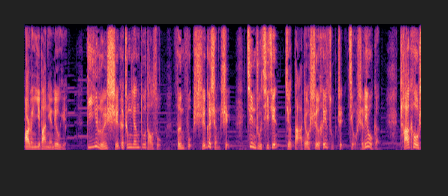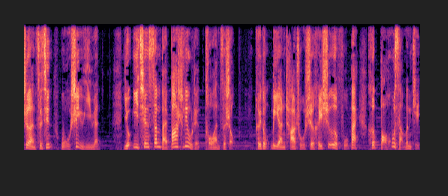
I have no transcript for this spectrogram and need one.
二零一八年六月，第一轮十个中央督导组分赴十个省市，进驻期间就打掉涉黑组织九十六个，查扣涉案资金五十余亿元，有一千三百八十六人投案自首，推动立案查处涉黑涉恶腐败和保护伞问题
